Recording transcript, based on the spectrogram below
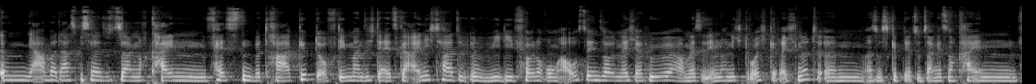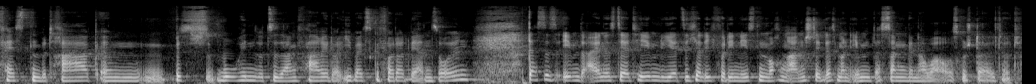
Ähm, ja, aber da es bisher sozusagen noch keinen festen Betrag gibt, auf den man sich da jetzt geeinigt hat, äh, wie die Förderung aussehen soll, in welcher Höhe, haben wir es eben noch nicht durchgerechnet. Ähm, also es gibt jetzt sozusagen jetzt noch keinen festen Betrag, ähm, bis wohin sozusagen Fahrräder oder E-Bikes gefördert werden sollen. Das ist eben eines der Themen, die jetzt sicherlich für die nächsten Wochen ansteht, dass man eben das dann genauer ausgestaltet gestaltet.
